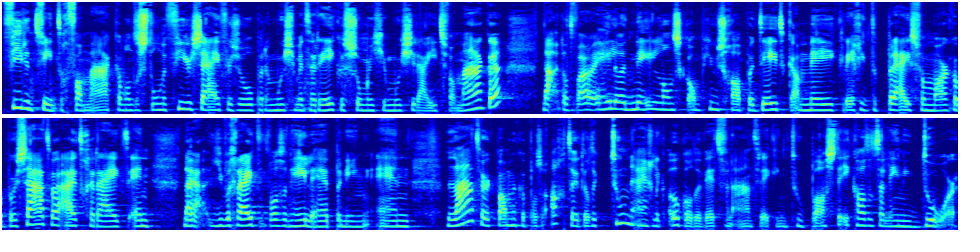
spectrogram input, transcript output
24 van maken. Want er stonden vier cijfers op. En dan moest je met een rekensommetje moest je daar iets van maken. Nou, dat waren hele Nederlandse kampioenschappen. Deed ik aan mee. Kreeg ik de prijs van Marco Borsato uitgereikt. En nou ja, je begrijpt, het was een hele happening. En later kwam ik er pas achter dat ik toen eigenlijk ook al de wet van aantrekking toepaste. Ik had het alleen niet door.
